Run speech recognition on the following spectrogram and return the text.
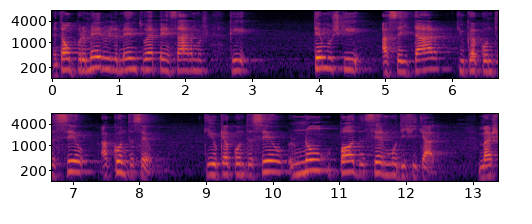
Então, o primeiro elemento é pensarmos que temos que aceitar que o que aconteceu, aconteceu. Que o que aconteceu não pode ser modificado. Mas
